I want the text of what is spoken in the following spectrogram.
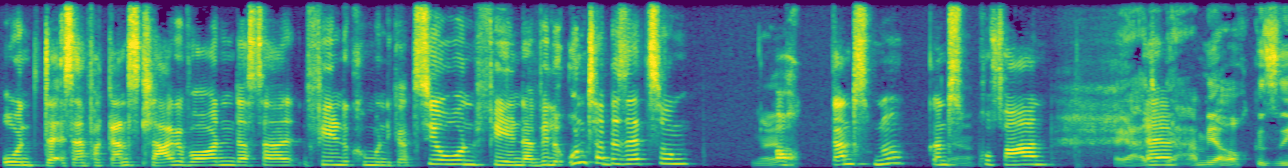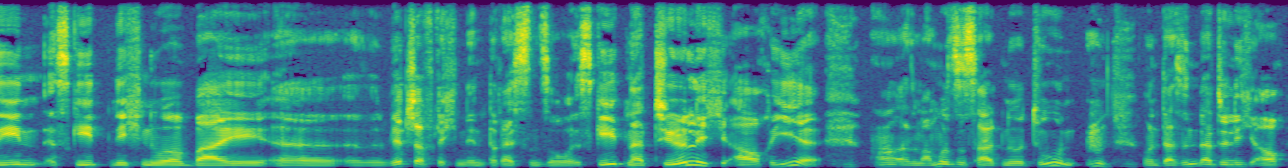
Und da ist einfach ganz klar geworden, dass da fehlende Kommunikation, fehlender Wille, Unterbesetzung, ja. auch ganz, ne, ganz ja. profan. Ja, also äh, wir haben ja auch gesehen, es geht nicht nur bei äh, wirtschaftlichen Interessen so, es geht natürlich auch hier. Also man muss es halt nur tun. Und da sind natürlich auch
